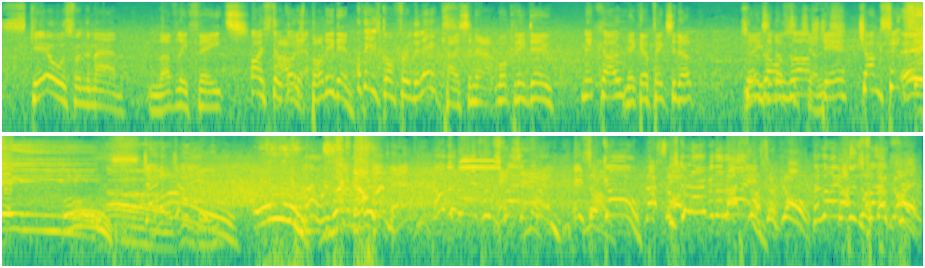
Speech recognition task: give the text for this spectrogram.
Skills from the man. Lovely feet. Oh, he's still oh, got he's it. bodied him. I think he's gone through the legs. Kai Cenat, what can he do? Niko. Niko picks it up. Two lays goals off last Chunkz. year. Chunkz hits it. Hey! Oh, JJ. good. Oh, Oh, he's does that got count? one there. Oh, the linesman's It's flagged for in. him. It's a goal. he's gone over the line. That's not a goal. The linesman's That's not a flagged for goal. him.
